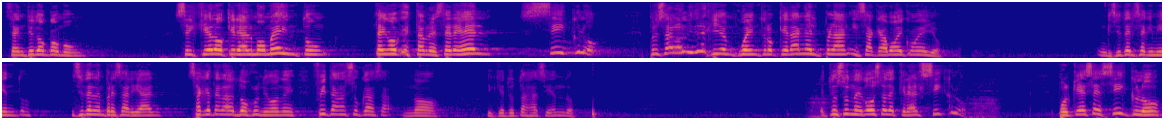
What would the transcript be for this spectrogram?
Sentido común. Si quiero crear el momentum, tengo que establecer el ciclo. Pero ¿saben los líderes que yo encuentro que dan el plan y se acabó ahí con ellos? Hiciste el seguimiento, hiciste el empresarial, sáquete las dos reuniones, fuiste a su casa. No. ¿Y qué tú estás haciendo? Esto es un negocio de crear ciclo. Porque ese ciclo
